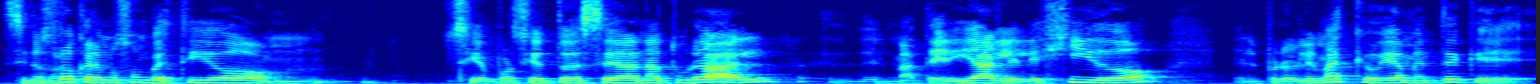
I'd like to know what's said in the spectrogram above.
si nosotros queremos un vestido 100% mm, de seda natural, del material elegido, el problema es que obviamente que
